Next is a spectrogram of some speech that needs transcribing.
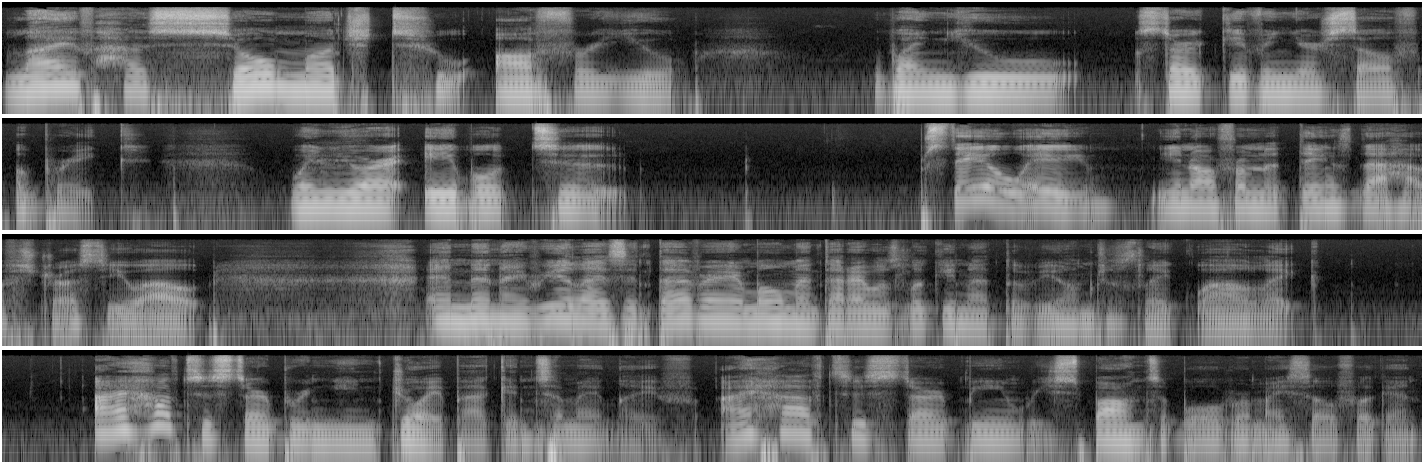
Life has so much to offer you when you start giving yourself a break. When you are able to stay away, you know, from the things that have stressed you out. And then I realized at that very moment that I was looking at the view, I'm just like, wow, like, I have to start bringing joy back into my life. I have to start being responsible over myself again.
